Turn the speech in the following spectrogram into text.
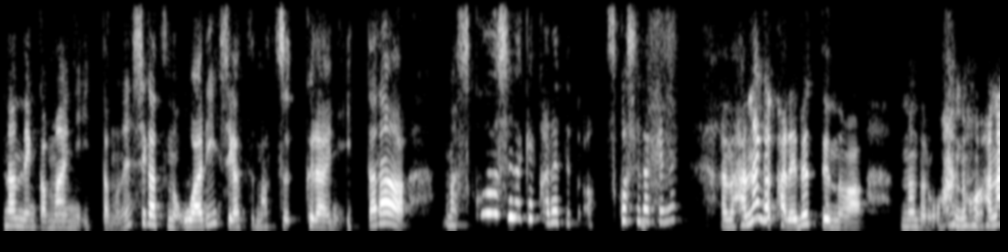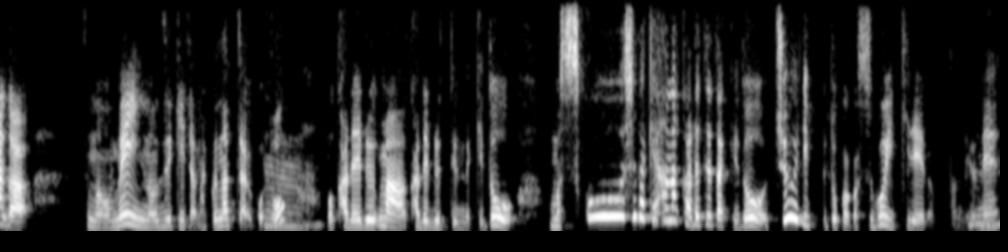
何年か前に行ったのね。4月の終わり、4月末くらいに行ったら、まあ、少しだけ枯れてた。少しだけね。あの、花が枯れるっていうのは、なんだろう、あの、花が、そのメインの時期じゃなくなっちゃうこと、うんを枯れる、まあ枯れるって言うんだけど、まあ少しだけ花枯れてたけど、チューリップとかがすごい綺麗だったんだよね。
